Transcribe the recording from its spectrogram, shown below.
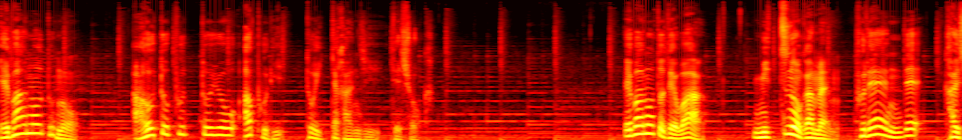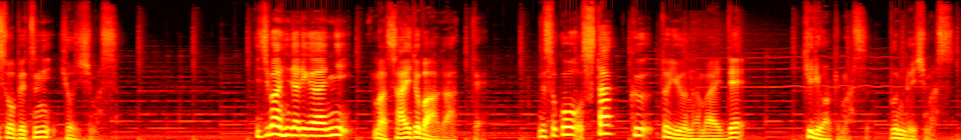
エヴァノートのアウトプット用アプリといった感じでしょうか。エヴァノートでは3つの画面、プレーンで階層別に表示します。一番左側に、まあ、サイドバーがあって、でそこをスタックという名前で切り分けます。分類します。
